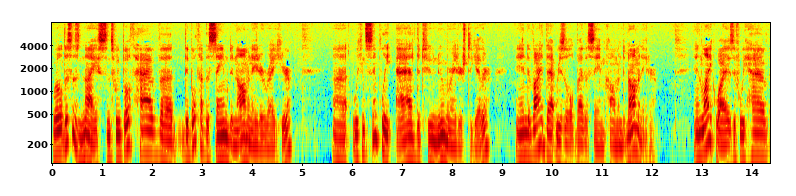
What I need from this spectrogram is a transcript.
Well, this is nice since we both have, uh, they both have the same denominator right here uh, we can simply add the two numerators together and divide that result by the same common denominator. And likewise, if we have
